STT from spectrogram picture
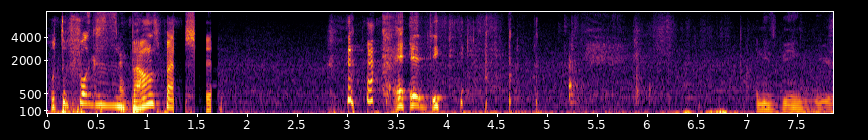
What the fuck is this bounce pass shit? Andy. And he's being weird.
